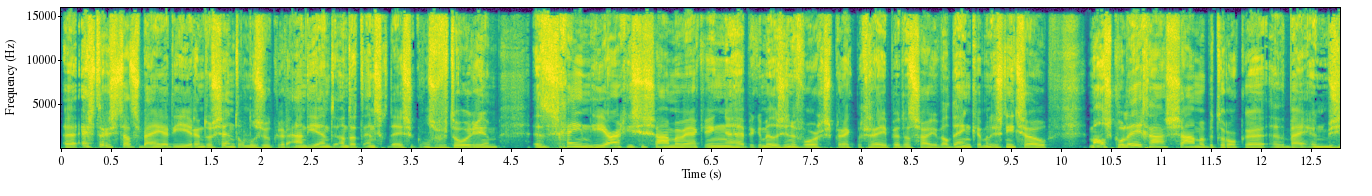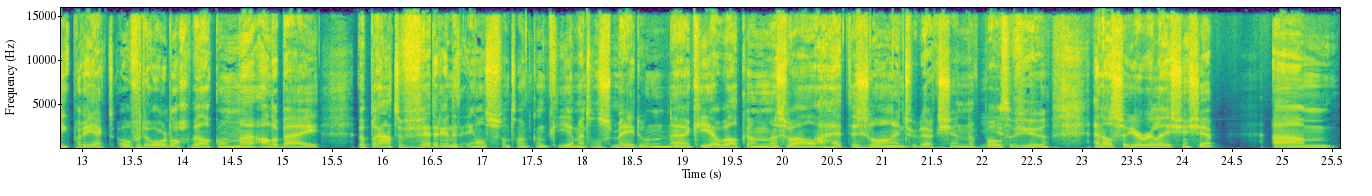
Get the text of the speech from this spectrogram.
Eh, Esther is stadsbijer die hier een docentonderzoeker aan, die, aan dat Enschedese conservatorium. Het is geen hiërarchische samenwerking, heb ik inmiddels in een voorgesprek begrepen. Dat zou je wel denken, maar dat is niet zo. Maar als collega samen betrokken eh, bij een muziekproject over de oorlog. Welkom uh, allebei. We praten verder in het Engels, want dan kan Kia met ons meedoen. Kia, welcome as well. I had this long introduction of both yeah. of you. And also your relationship. Um,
